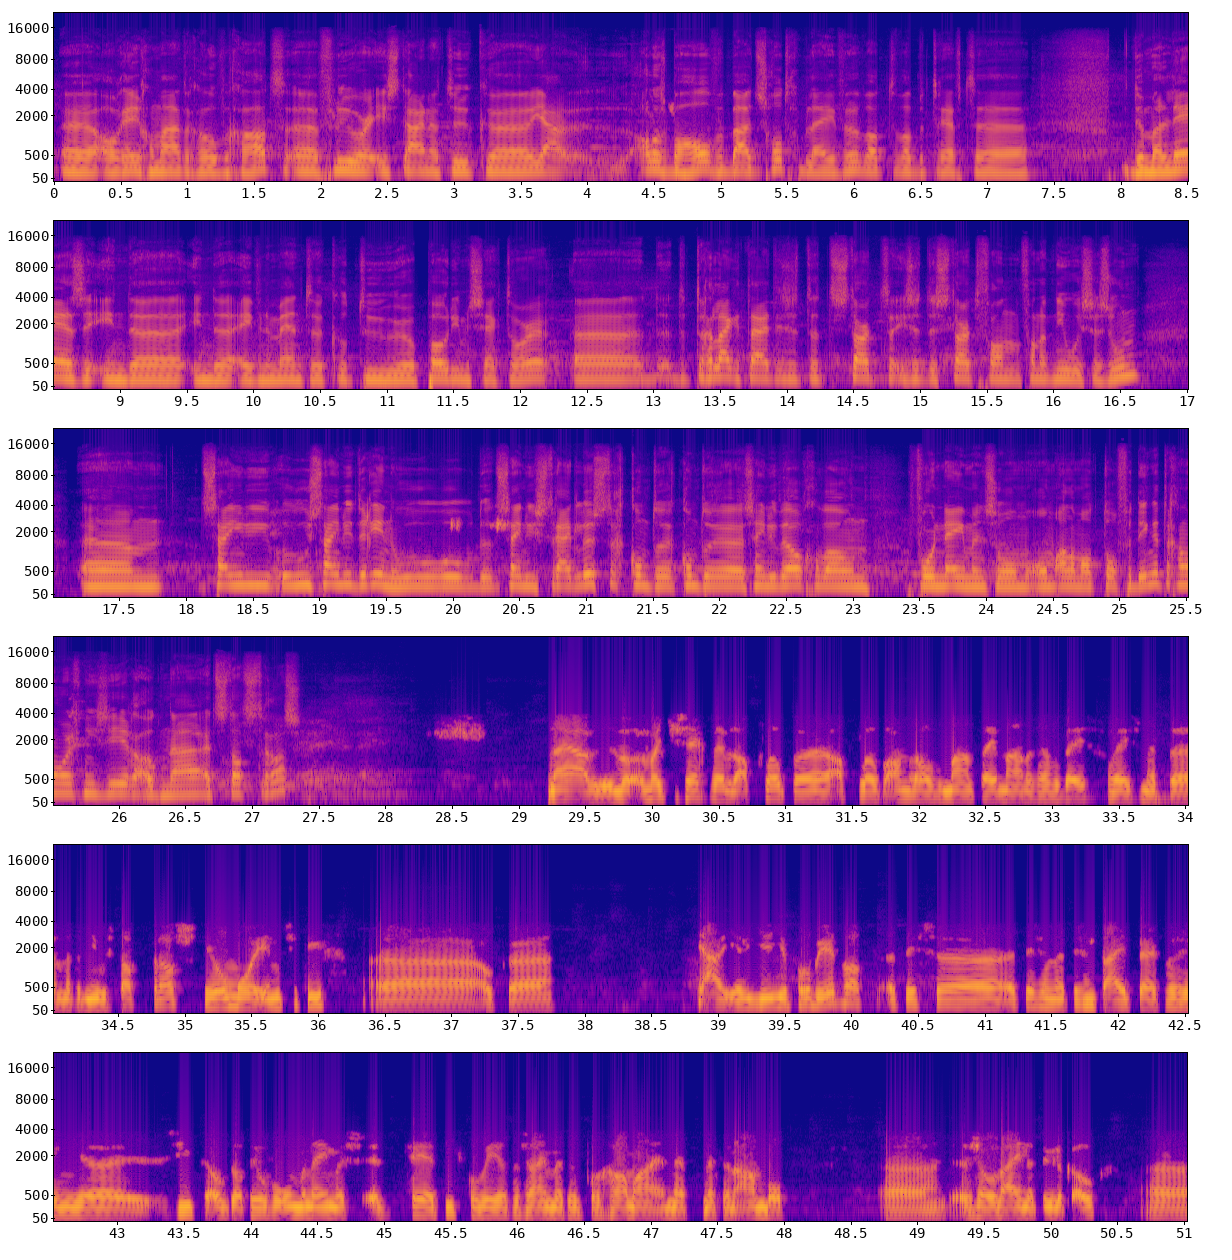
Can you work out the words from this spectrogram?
eh, al regelmatig over gehad. Eh Fluor is daar natuurlijk eh, ja, alles behalve buiten schot gebleven. Wat, wat betreft de malaise in de, in de evenementen, cultuur, podiumsector. De- de- tegelijkertijd is het, het start, is het de start van, van het nieuwe seizoen. Ehm, zijn jullie, hoe zijn jullie erin? Hoe, zijn jullie strijdlustig? Komt er, komt er, zijn jullie wel gewoon voornemens om, om allemaal toffe dingen te gaan organiseren, ook na het stadsterras? Nou ja, wat je zegt, we hebben de afgelopen, afgelopen anderhalve maand, twee maanden zijn we bezig geweest met, eh, met het nieuwe stadsterras. Heel mooi initiatief. Eh, ook, eh, ja, je, je, probeert wat. Het is, het, is een, het is een tijdperk waarin je ziet ook dat heel veel ondernemers creatief proberen te zijn met hun programma en met, met hun aanbod. Zo wij natuurlijk ook.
